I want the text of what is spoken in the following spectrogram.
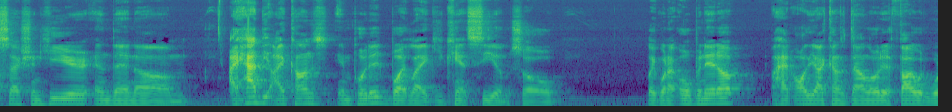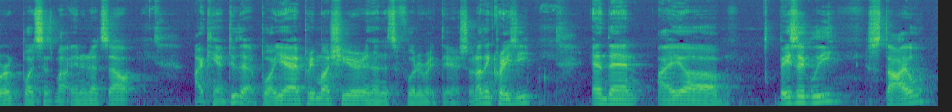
section here and then um, I had the icons inputted but like you can't see them so like when I open it up I had all the icons downloaded. I thought it would work but since my internet's out I can't do that. But yeah pretty much here and then it's a footer right there. So nothing crazy. And then I uh, basically style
